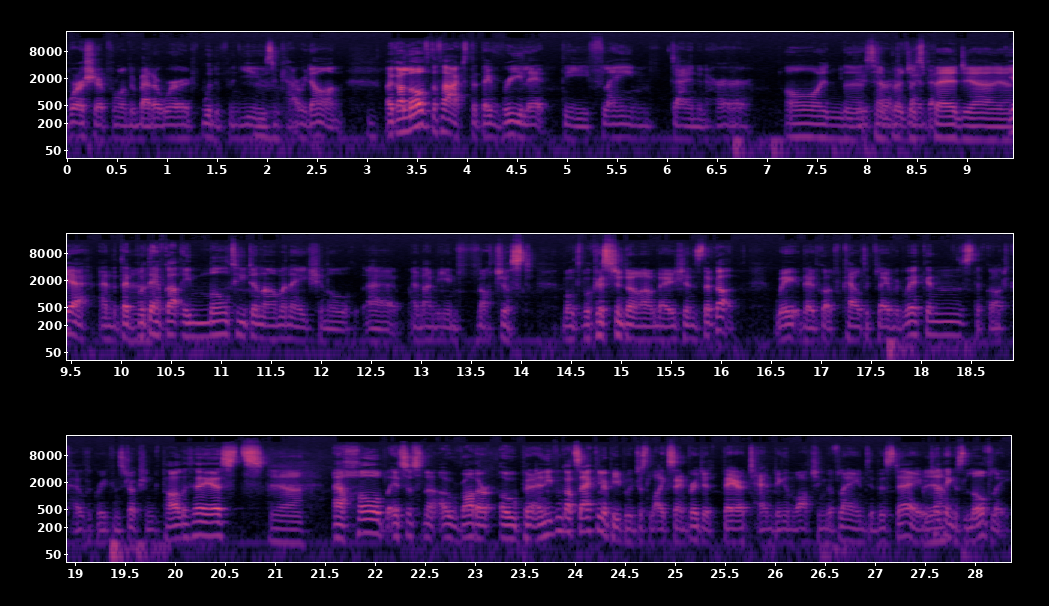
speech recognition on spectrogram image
worship for want of a better word would have been used and carried on like i love the fact that they've relit the flame down in her Oh, in St. Bridget's bed, yeah, yeah. yeah, and they, but they've got a multi-denominational, uh, and I mean not just multiple Christian denominations. They've got we, they've got Celtic flavored Wiccans, they've got Celtic Reconstruction polytheists. Yeah. A whole, it's just a, a rather open, and even got secular people who just like Saint Bridget. They are tending and watching the flame to this day, which I think is lovely.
